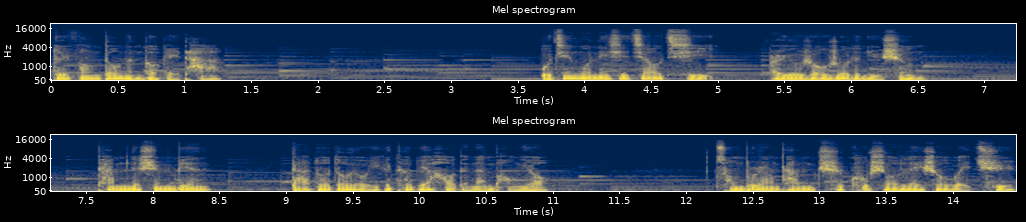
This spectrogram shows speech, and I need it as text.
对方都能够给他。我见过那些娇气而又柔弱的女生，她们的身边大多都有一个特别好的男朋友，从不让他们吃苦受累受委屈。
